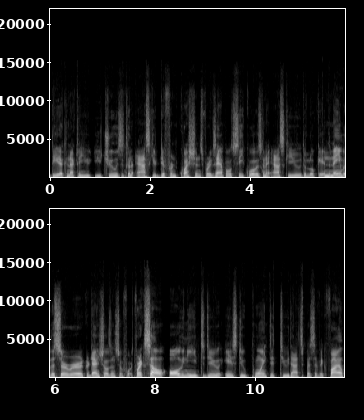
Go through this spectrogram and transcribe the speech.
data connector you, you choose, it's going to ask you different questions. For example, SQL is going to ask you the look in the name of the server, credentials, and so forth. For Excel, all we need to do is to point it to that specific file,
